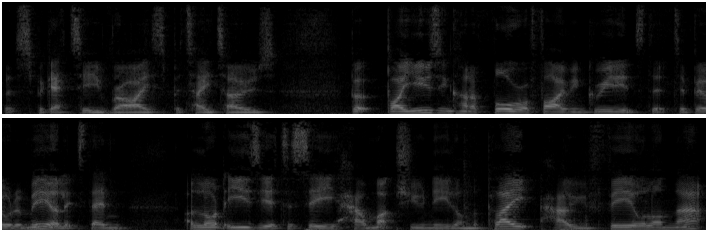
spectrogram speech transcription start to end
the spaghetti, rice, potatoes. But by using kind of four or five ingredients to, to build a meal, it's then a lot easier to see how much you need on the plate, how you feel on that.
